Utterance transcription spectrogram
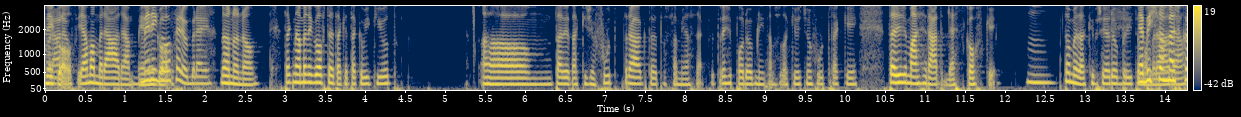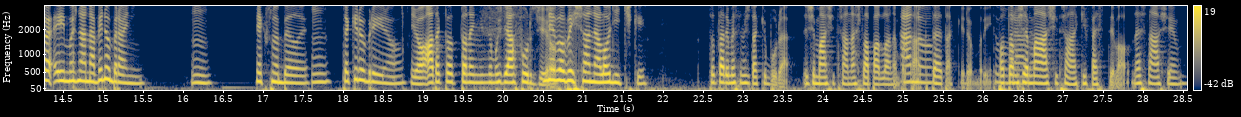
minigolf. Já mám ráda minigolf. Minigolf je dobrý. No, no, no. Tak na minigolf to je taky takový cute. Um, tady taky, že food truck, to je to samé asi jak ty trhy podobný, tam jsou taky většinou food trucky. Tady, že máš rád deskovky. Hmm. To mi taky přijde dobrý, to Já bych šla. Mařko i možná na vinobraní, Mm, jak jsme byli. mm. Taky dobrý, no. Jo, a tak to, to není, nemůžeš dělat furt, že jo? Nebo bych šla na lodičky. To tady myslím, že taky bude. Že máš třeba na šlapadle nebo Ano. tak, to je taky dobrý. To Potom, že ráda. máš jít třeba nějaký festival. Nesnáším.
